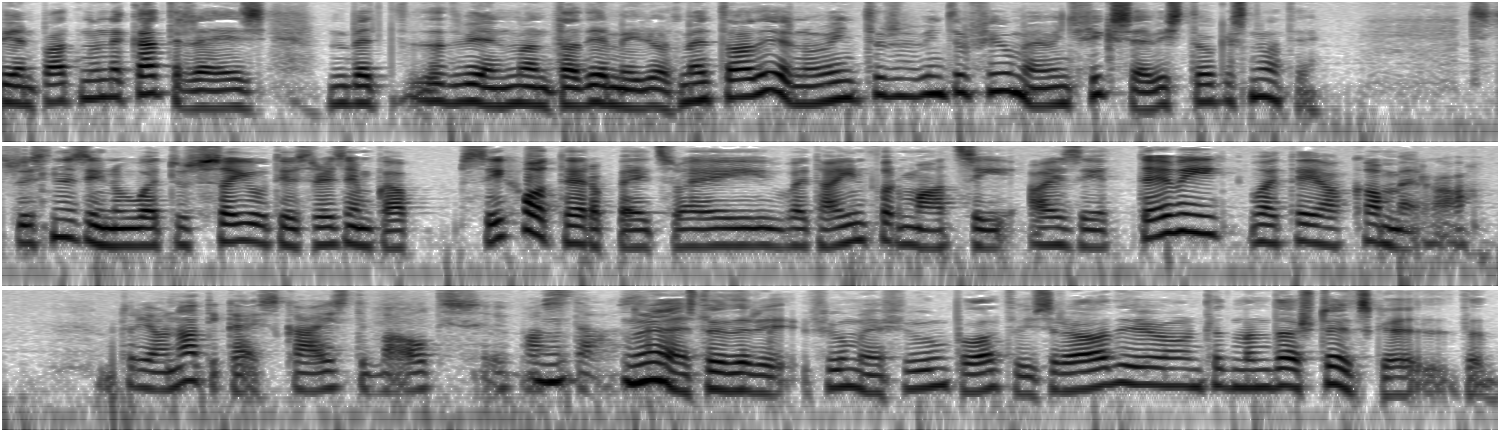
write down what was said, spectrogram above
Vienu pat, nu, ne katru reizi, bet tad viena man tāda iemīļota metode ir, nu, viņi tur, viņi tur filmē, viņi fiksē visu to, kas notiek. Es nezinu, vai tu sajūties reizēm kā psihoterapeits, vai, vai tā informācija aiziet tevī vai tajā kamerā. Tur jau nav tikai skaisti balti pastāsti. Nu, jā, es tagad arī filmēju filmu pa Latvijas rādio, un tad man daži teica, ka tad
